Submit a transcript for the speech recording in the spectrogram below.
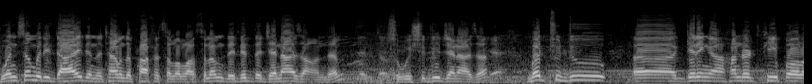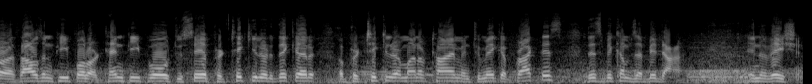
When somebody died in the time of the Prophet ﷺ, they did the janazah on them. So we should do janazah. Yeah. But to do uh, getting a hundred people or a thousand people or ten people to say a particular dhikr, a particular amount of time, and to make a practice, this becomes a bid'ah, innovation.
